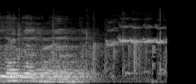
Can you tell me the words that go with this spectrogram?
nome agora.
